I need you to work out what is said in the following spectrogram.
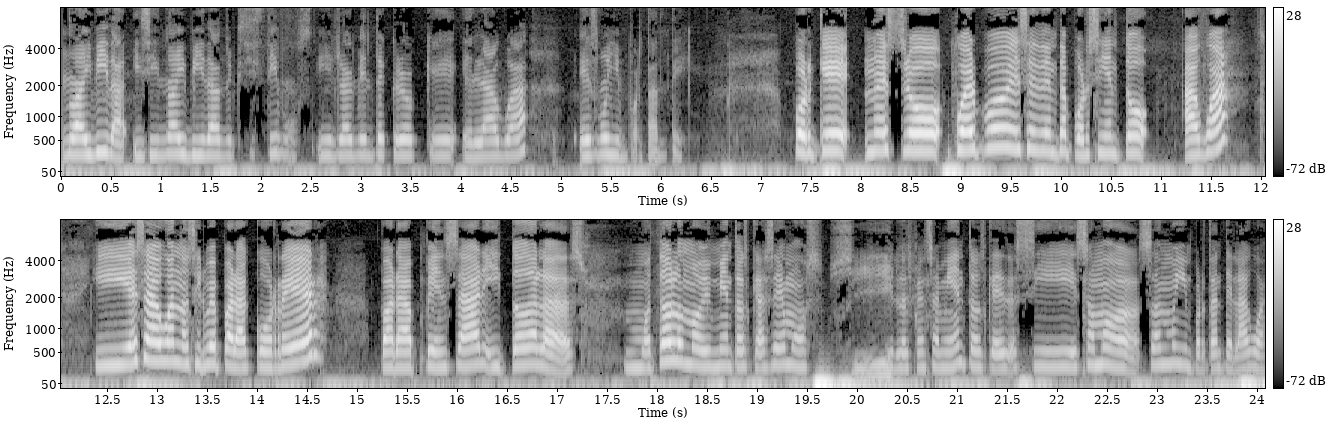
no hay vida. Y si no hay vida, no existimos. Y realmente creo que el agua es muy importante. Porque nuestro cuerpo es 70% agua y esa agua nos sirve para correr, para pensar y todas las todos los movimientos que hacemos Sí. y los pensamientos que sí somos son muy importantes el agua.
